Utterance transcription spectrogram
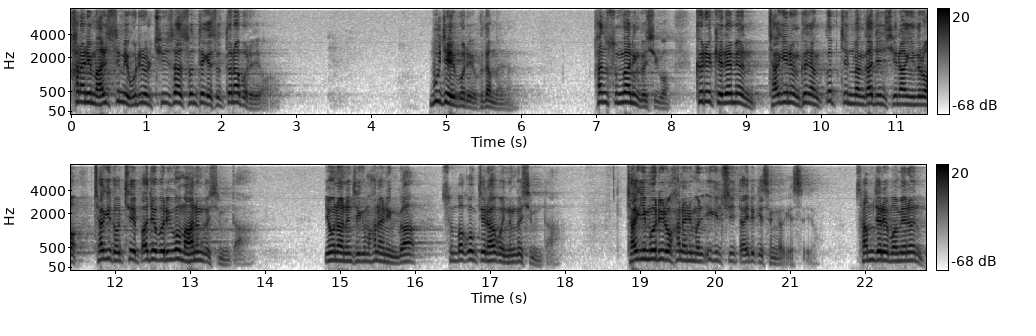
하나님 말씀이 우리를 취사 선택해서 떠나버려요. 무죄해버려요. 그 다음에는. 한순간인 것이고, 그렇게 되면 자기는 그냥 껍질만 가진 신앙인으로 자기 도취에 빠져버리고 마는 것입니다. 요나는 지금 하나님과 숨바꼭질하고 있는 것입니다. 자기 머리로 하나님을 이길 수 있다 이렇게 생각했어요. 3절에 보면은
